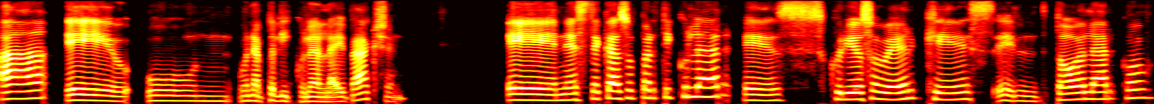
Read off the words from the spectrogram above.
a una película live action. En este caso particular, es curioso ver que es todo el arco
